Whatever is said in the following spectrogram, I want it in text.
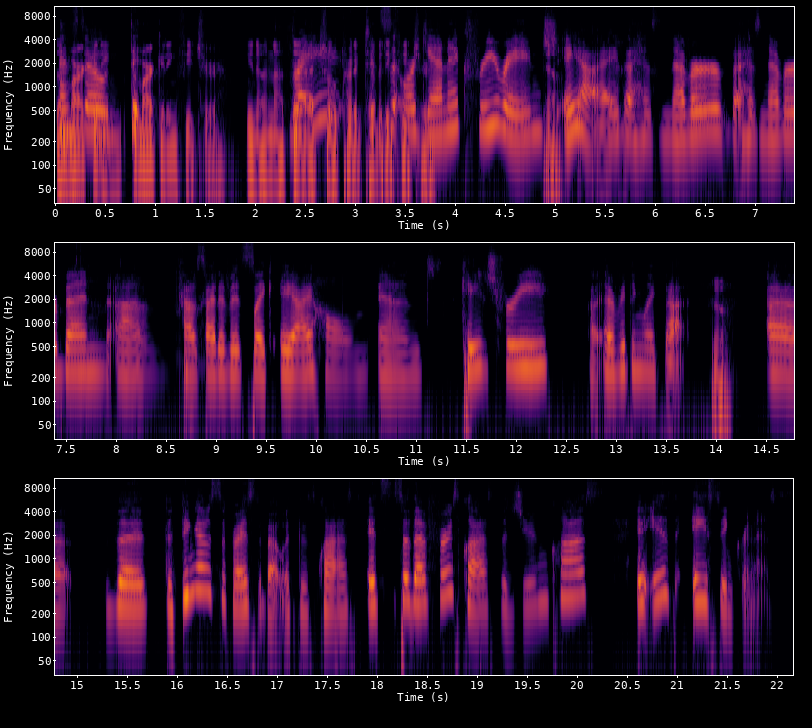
the and marketing so the, the, marketing feature you know not the right? actual productivity it's feature. organic free range yeah. ai that has never that has never been um, outside of its like ai home and cage free uh, everything like that. Yeah. Uh, the the thing i was surprised about with this class it's so that first class the june class it is asynchronous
